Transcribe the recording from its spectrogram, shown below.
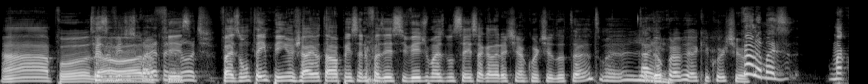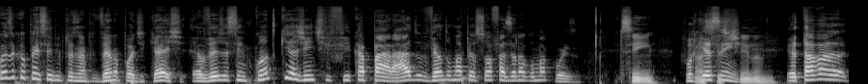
Ah, pô, Fez da um vídeo de hora, 40 fiz. minutos? Faz um tempinho já eu tava pensando em fazer esse vídeo, mas não sei se a galera tinha curtido tanto, mas já Aí. deu pra ver que curtiu. Cara, mas uma coisa que eu percebi, por exemplo, vendo o podcast, eu vejo assim, quanto que a gente fica parado vendo uma pessoa fazendo alguma coisa. Sim. Porque assim, assistindo. Eu tava.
